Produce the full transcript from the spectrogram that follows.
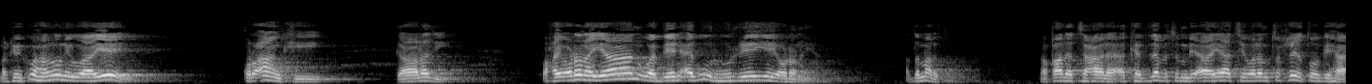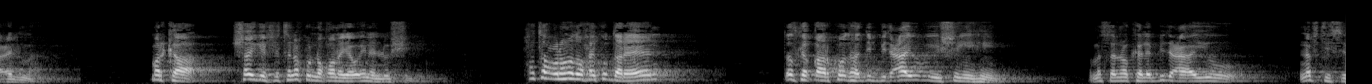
Markay ku hanuuni waayeen qur'aankii gaaladii waxay odhanayaan waa been abuur horreeyey odhanayaan. Haddamaalta wa qaala tacaala akadabtum biaayaati walam tuxiituu biha cilma marka shaygii fitno ku noqonaya waa inaan loo sheegin xataa culammadu waxay ku dareen dadka qaarkood haddii bidca ay u iishan yihiin masalan oo kale bidca ayuu naftiisi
